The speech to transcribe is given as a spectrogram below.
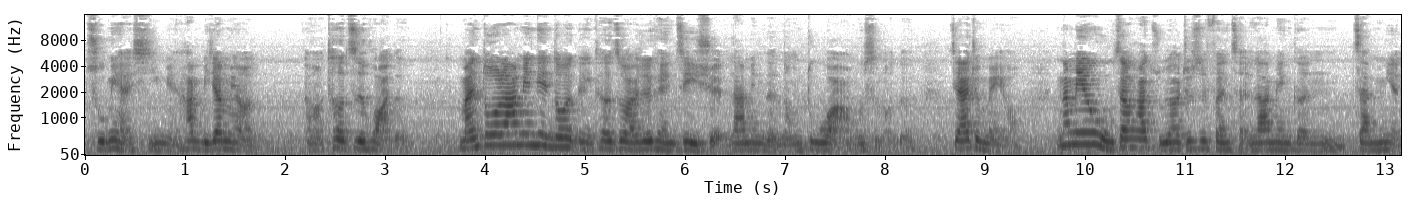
粗面还是细面，它比较没有呃特制化的，蛮多拉面店都会给你特制化，就是可以自己选拉面的浓度啊或什么的，这家就没有。那面五脏它主要就是分成拉面跟沾面，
